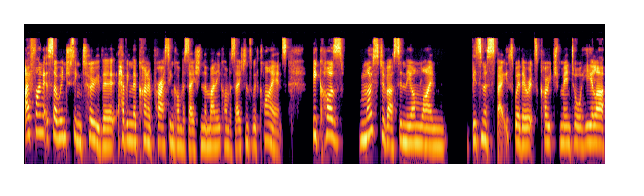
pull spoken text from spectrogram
I find it so interesting too that having the kind of pricing conversation, the money conversations with clients, because most of us in the online business space, whether it's coach, mentor, healer,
